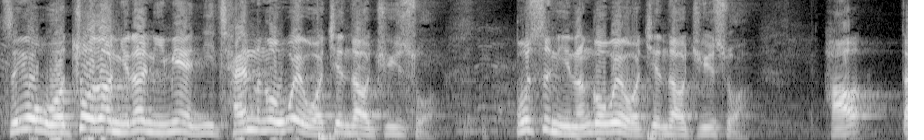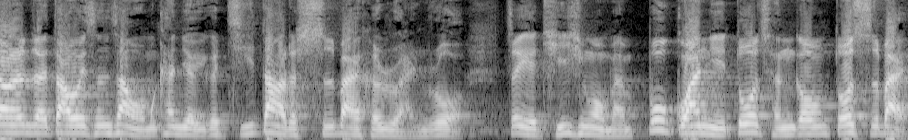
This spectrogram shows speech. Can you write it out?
只有我做到你的里面，你才能够为我建造居所，不是你能够为我建造居所。好，当然在大卫身上，我们看见有一个极大的失败和软弱，这也提醒我们：不管你多成功、多失败，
